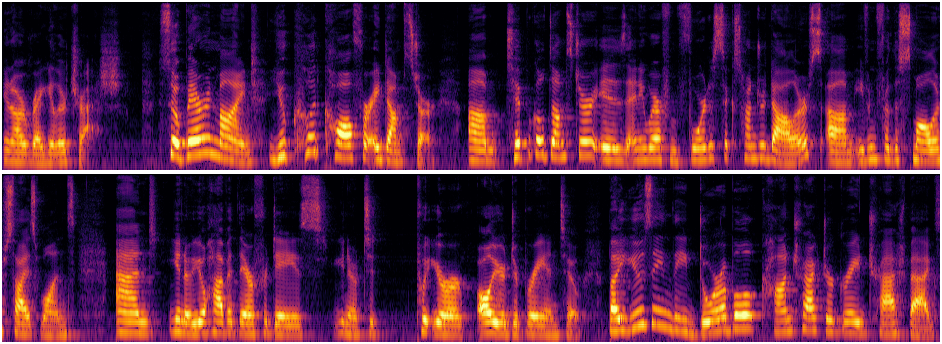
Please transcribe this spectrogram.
in our regular trash. So bear in mind, you could call for a dumpster. Um, typical dumpster is anywhere from four to six hundred dollars, um, even for the smaller size ones, and you know you'll have it there for days, you know, to put your all your debris into. By using the durable contractor grade trash bags,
